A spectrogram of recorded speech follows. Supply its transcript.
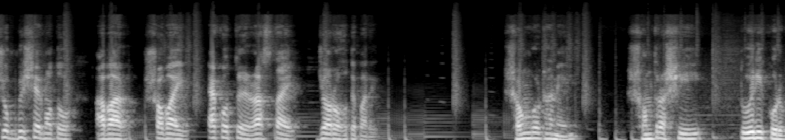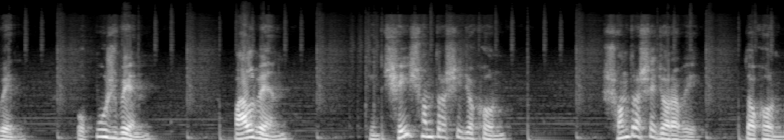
চব্বিশের মতো আবার সবাই একত্রে রাস্তায় জড়ো হতে পারে। সংগঠনে সন্ত্রাসী তৈরি করবেন ও পুষবেন, পালবেন, কিন্তু সেই সন্ত্রাসী যখন সন্ত্রাসে জড়াবে, তখন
